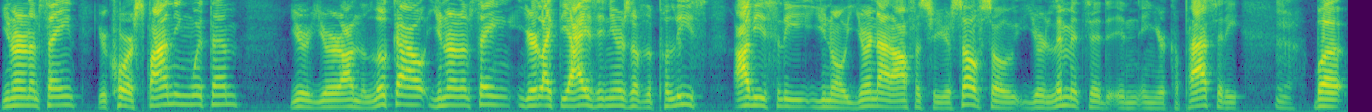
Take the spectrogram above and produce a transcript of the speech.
You know what I'm saying? You're corresponding with them. You're you're on the lookout. You know what I'm saying? You're like the eyes and ears of the police. Obviously, you know you're not officer yourself, so you're limited in in your capacity. Yeah. But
